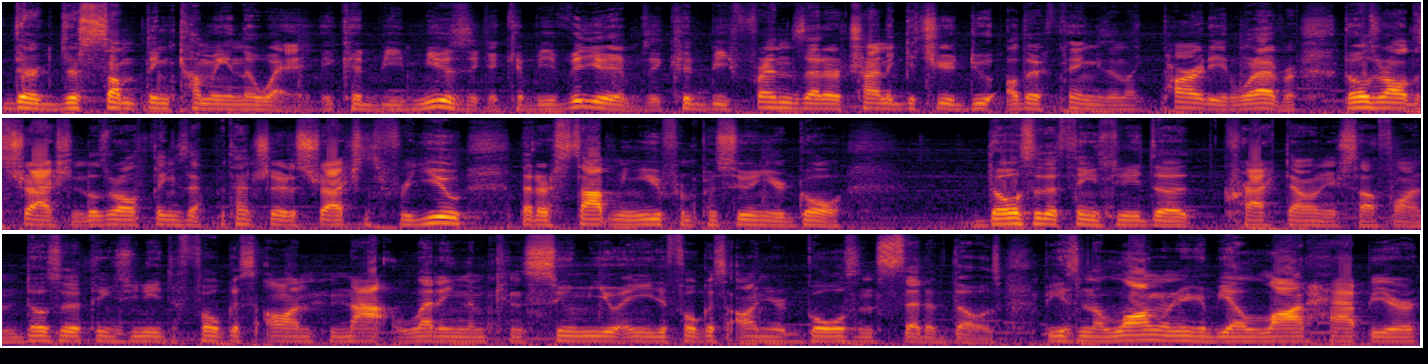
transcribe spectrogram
there, there's something coming in the way. It could be music, it could be video games, it could be friends that are trying to get you to do other things and like party and whatever. Those are all distractions. Those are all things that potentially are distractions for you that are stopping you from pursuing your goal those are the things you need to crack down on yourself on. Those are the things you need to focus on, not letting them consume you, and you need to focus on your goals instead of those. Because in the long run, you're gonna be a lot happier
